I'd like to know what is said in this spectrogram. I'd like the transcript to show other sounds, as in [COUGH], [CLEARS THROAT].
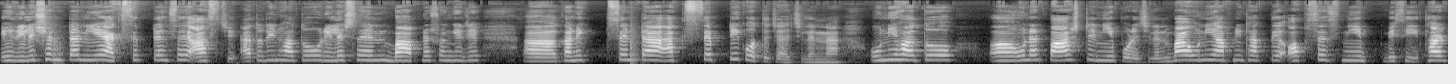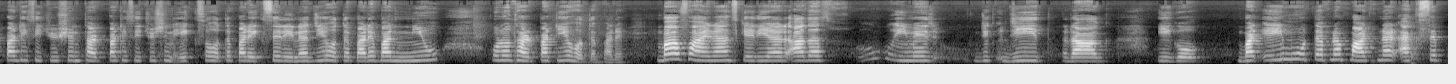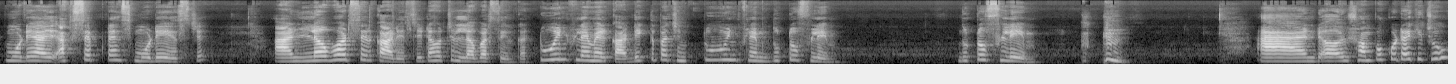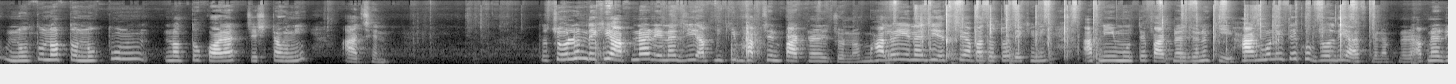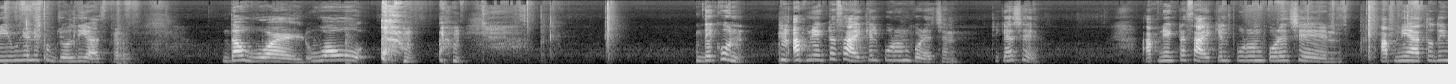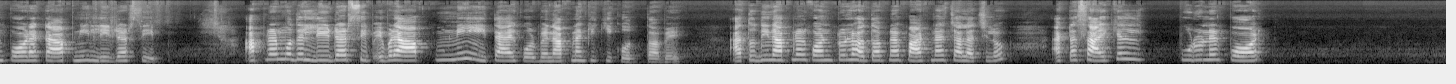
এই রিলেশনটা নিয়ে অ্যাকসেপ্টেন্সে আসছে। এতদিন হয়তো রিলেশন বা আপনার সঙ্গে যে কানেকশনটা অ্যাকসেপ্টই করতে চাইছিলেন না। উনি হয়তো ওনার পাস্টে নিয়ে পড়েছিলেন বা উনি আপনি থাকতে অবসেস নিয়ে বেশি। Third party situation third party situation এক্সও হতে পারে এক্সের এনার্জিও হতে পারে বা নিউ কোনো থার্ড পার্টিও হতে পারে। বা ফাইন্যান্স কেরিয়ার আদার্স ইমেজ জিত রাগ ইগো বাট এই মুহূর্তে আপনার পার্টনার অ্যাকসেপ্ট মোডে অ্যাকসেপ্টেন্স মোডে এসছে অ্যান্ড লাভার্সের কার্ড এসছে। এটা হচ্ছে লাভার্সের কার্ড টু ইন ফ্লেমের কার্ড দেখতে পাচ্ছেন টু ইন ফ্লেম দুটো ফ্লেম দুটো ফ্লেম অ্যান্ড সম্পর্কটা কিছু নতুনত্ব নতুনত্ব করার চেষ্টা উনি আছেন। তো চলুন দেখি আপনার এনার্জি আপনি কি ভাবছেন পার্টনারের জন্য? ভালোই এনার্জি এসছে আপাতত, দেখে নিই। আপনি এই মুহূর্তে পার্টনারের জন্য কি? হারমোনিতে খুব জলদি আসবেন আপনারা। আপনার রিউনিয়নে খুব জলদি আসবেন। দ্য ওয়ার্ল্ড ও দেখুন, আপনি একটা সাইকেল পূরণ করেছেন, ঠিক আছে? আপনি একটা সাইকেল পূরণ করেছেন। আপনি এতদিন পর একটা, আপনি লিডারশিপ আপনার মধ্যে লিডারশিপ এবারে আপনি তাই করবেন, আপনাকে কি করতে হবে? এতদিন আপনার কন্ট্রোল হয়তো আপনার পার্টনার চালাচ্ছিল। একটা সাইকেল পূরণের পর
